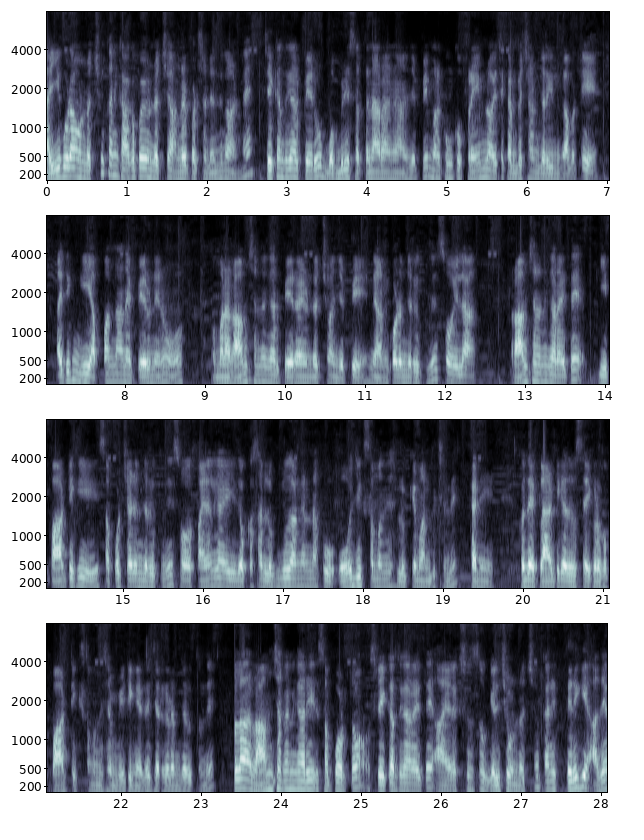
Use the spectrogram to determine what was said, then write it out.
అయ్యి కూడా ఉండొచ్చు కానీ కాకపోయి ఉండొచ్చు హండ్రెడ్ పర్సెంట్. ఎందుకంటే శ్రీకాంత్ గారి పేరు బొబ్బిలి సత్యనారాయణ అని చెప్పి మనకు ఇంకో ఫ్రేమ్లో అయితే కనిపించడం జరిగింది కాబట్టి ఐ థింక్ ఈ అప్పన్న అనే పేరు నేను మన రామచంద్ర గారి పేరు అయి ఉండొచ్చు అని చెప్పి నేను అనుకోవడం జరుగుతుంది. సో ఇలా రామ్ చరణ్ గారు అయితే ఈ పార్టీకి సపోర్ట్ చేయడం జరుగుతుంది. సో ఫైనల్గా ఇది ఒక్కసారి లుక్ చూడగానే నాకు ఓజీకి సంబంధించిన లుక్ ఏమనిపించింది. కానీ కొద్దిగా క్లారిటీగా చూస్తే ఇక్కడ ఒక పార్టీకి సంబంధించిన మీటింగ్ అయితే జరగడం జరుగుతుంది. అలా రామ్ చరణ్ గారి సపోర్ట్తో శ్రీకాంత్ గారు అయితే ఆ ఎలక్షన్స్లో గెలిచి ఉండొచ్చు. కానీ తిరిగి అదే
